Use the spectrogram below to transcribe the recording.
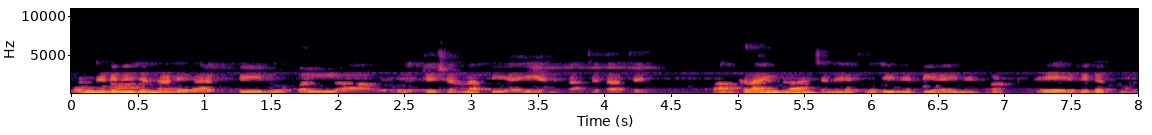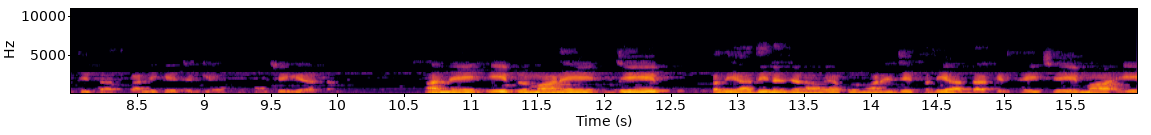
બંને ડિવિઝનના ડીવાયએસપી લોકલ પોલીસ સ્ટેશનના પીઆઈ અને સાથે સાથે ક્રાઇમ બ્રાન્ચ અને એસઓજીને પીઆઈને પણ એ વિગત મળતી તાત્કાલિક એ જગ્યા પર પહોંચી ગયા હતા. અને એ પ્રમાણે જે ફરિયાદીને જણાવ્યા પ્રમાણે જે ફરિયાદ દાખલ થઈ છે, એમાં એ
